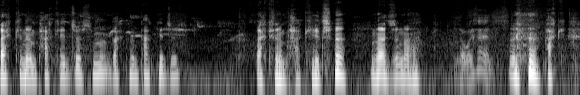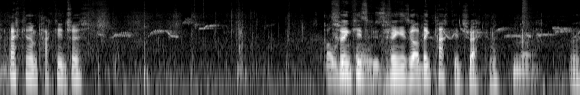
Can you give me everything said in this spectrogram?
Beckenham package or something. Beckenham packages. Beckenham package. Imagine that. Is that what it says? Pack, Beckenham packages. Do you, think he's, do you think he's got a big package, Beckenham? No.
